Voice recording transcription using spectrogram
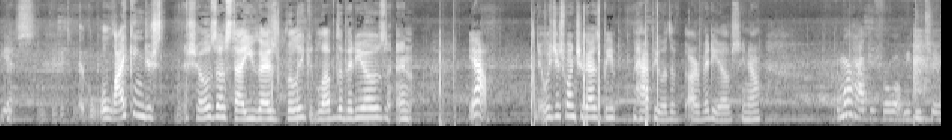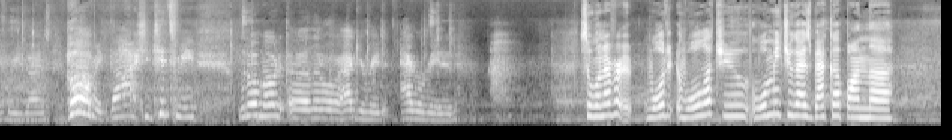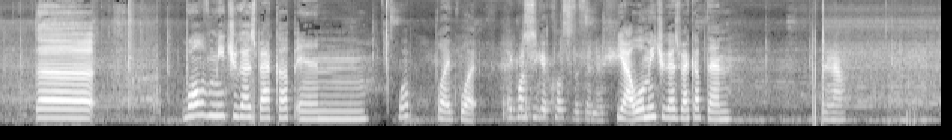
Yes, don't forget to. Well, Liking just shows us that you guys really love the videos, and yeah, we just want you guys to be happy with our videos. You know. And we're happy for what we do too for you guys. Oh my gosh, it gets me little mode, uh, little aggravated, aggravated. So whenever we'll we'll let you we'll meet you guys back up on the the we'll meet you guys back up in what like what? Like once you get close to the finish. Yeah, we'll meet you guys back up then. I don't know.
